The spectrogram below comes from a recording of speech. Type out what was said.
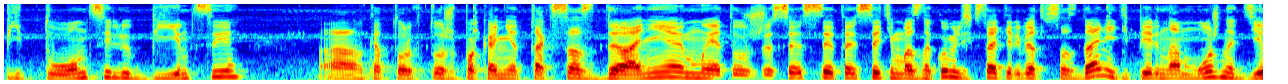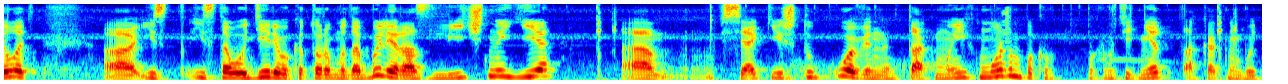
питомцы, любимцы которых тоже пока нет. Так, создание. Мы это уже с, с, это, с этим ознакомились. Кстати, ребята, в создании теперь нам можно делать из, из того дерева, которое мы добыли, различные а, всякие штуковины. Так, мы их можем покру покрутить? Нет? А как-нибудь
